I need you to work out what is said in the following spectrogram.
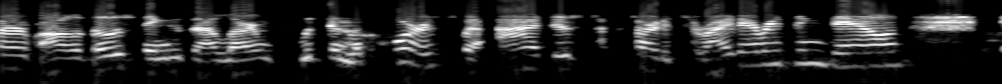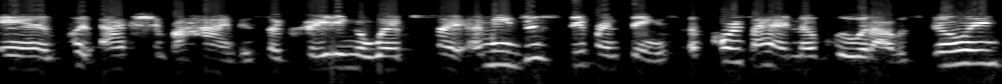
serve. All of those things I learned within the course, but I just started to write everything down and put action behind it. So creating a website. I mean, just different things. Of course, I had no clue what I was doing,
